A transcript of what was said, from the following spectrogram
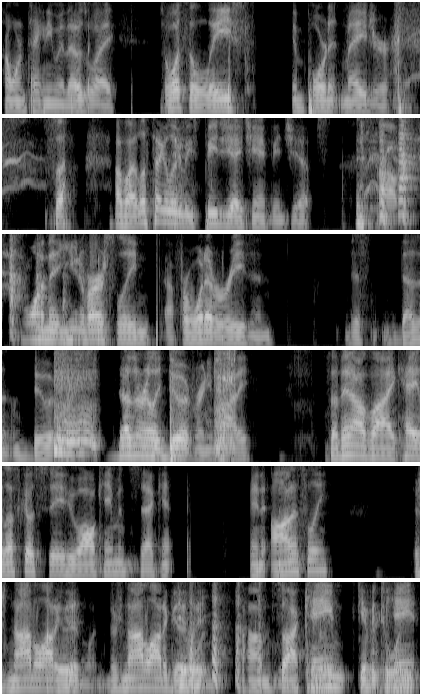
I don't want to take any of those away. So what's the least important major? so I was like, let's take a look at these PGA Championships. Um, one that universally, uh, for whatever reason, just doesn't do it. doesn't really do it for anybody. So then I was like, hey, let's go see who all came in second. And honestly, there's not a lot of Do good ones. There's not a lot of good ones. Um, so I came. Give it to Woody.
